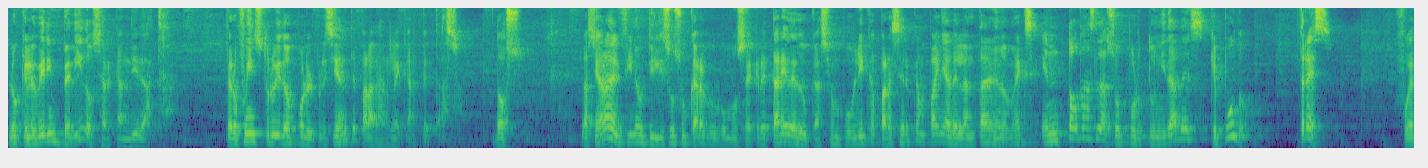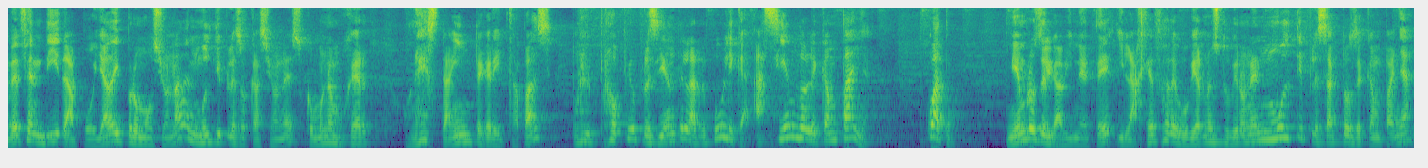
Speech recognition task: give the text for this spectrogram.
lo que le hubiera impedido ser candidata. Pero fue instruido por el presidente para darle carpetazo. 2. La señora Delfina utilizó su cargo como secretaria de Educación Pública para hacer campaña adelantada en Edomex en todas las oportunidades que pudo. 3 fue defendida, apoyada y promocionada en múltiples ocasiones como una mujer honesta, íntegra y capaz por el propio presidente de la República, haciéndole campaña. 4. Miembros del gabinete y la jefa de gobierno estuvieron en múltiples actos de campaña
